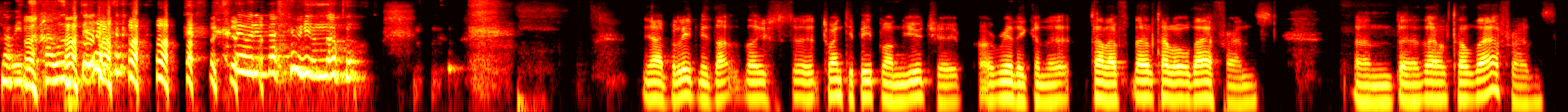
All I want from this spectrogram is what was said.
Now it's out there. Everybody will know. yeah, believe me, that those uh, 20 people on YouTube are really gonna tell, they'll tell all their friends and uh, they'll tell their friends.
